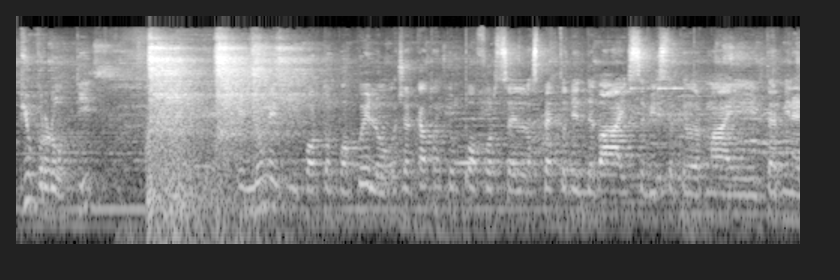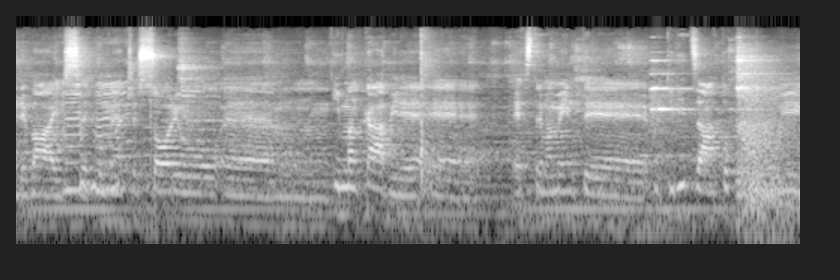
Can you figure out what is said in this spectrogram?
più prodotti. E il nome mi porta un po' a quello, ho cercato anche un po' forse l'aspetto del device, visto che ormai il termine device come accessorio ehm, immancabile è, è estremamente utilizzato, per cui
